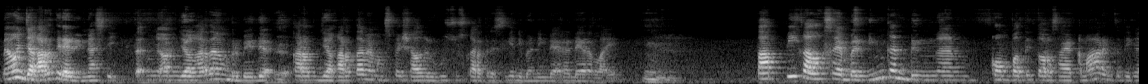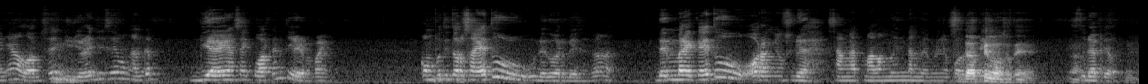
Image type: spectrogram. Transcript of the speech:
memang Jakarta tidak dinasti orang Jakarta yang berbeda Iya. karena Jakarta memang spesial dan khusus karakteristiknya dibanding daerah-daerah lain Hmm. Tapi kalau saya bandingkan dengan kompetitor saya kemarin ketika nyalon saya Hmm. jujur aja saya menganggap biaya yang saya keluarkan tidak ada apa-apanya kompetitor saya tuh udah luar biasa banget dan mereka itu orang yang sudah sangat malang melintang dalam dunia politik Sedapil maksudnya. Nah. Sedapil. Hmm.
